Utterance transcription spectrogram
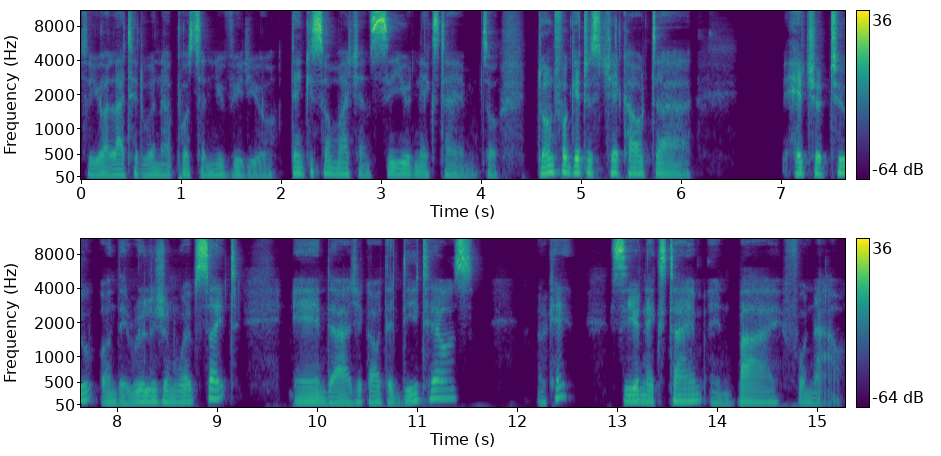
so you're alerted when I post a new video. Thank you so much and see you next time. So don't forget to check out uh, Headshot 2 on the Reallusion website and uh, check out the details. Okay, see you next time and bye for now.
